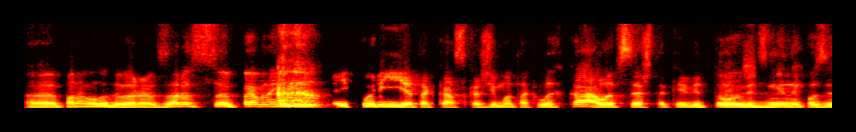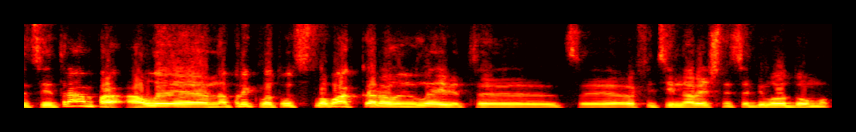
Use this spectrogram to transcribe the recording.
Пане Володимире, зараз е, певна ейфорія така, скажімо так, легка, але все ж таки від того від зміни позиції Трампа. Але, наприклад, ось слова Каролін Левіт, е, це офіційна речниця Білого Дому.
